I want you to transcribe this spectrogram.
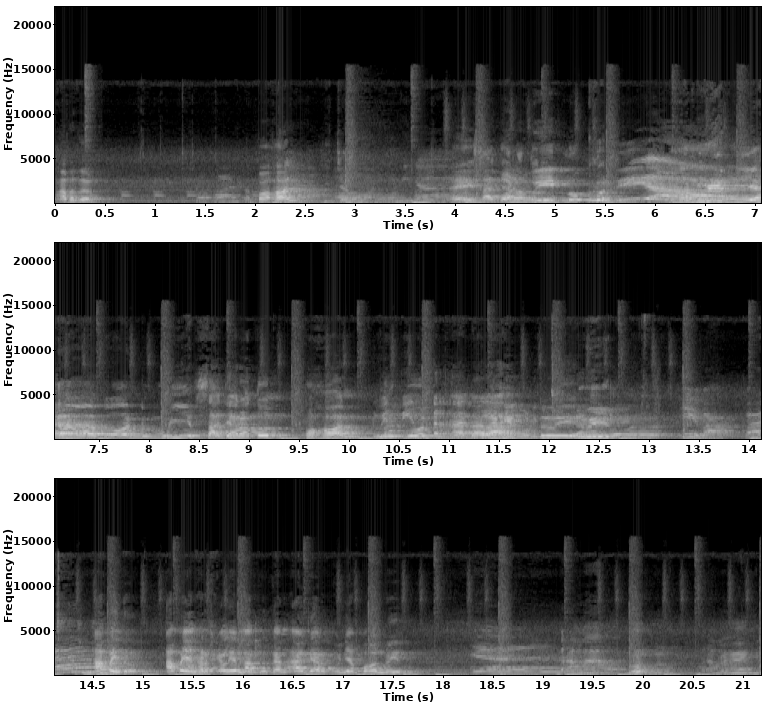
apa tuh pohon hijau eh sajarotun nukud dia Pohon duit, iya, pohon duit. sajaratun pohon Duit pinter, adalah Yang duit duit. Nah, ih bapak apa itu? Apa yang harus kalian lakukan agar punya pohon duit? ya beramal Hmm? Mengaji,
